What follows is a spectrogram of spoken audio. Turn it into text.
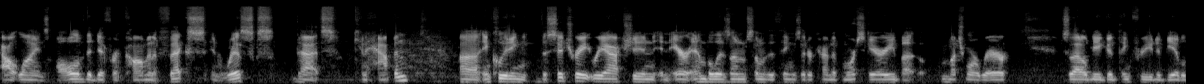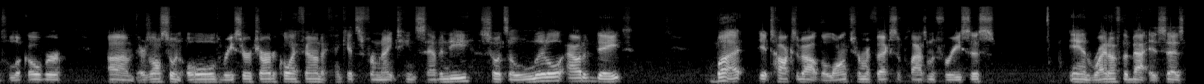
outlines all of the different common effects and risks that can happen, uh, including the citrate reaction and air embolism, some of the things that are kind of more scary but much more rare. So that'll be a good thing for you to be able to look over. Um, there's also an old research article I found. I think it's from 1970, so it's a little out of date, but it talks about the long term effects of plasmapheresis. And right off the bat, it says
